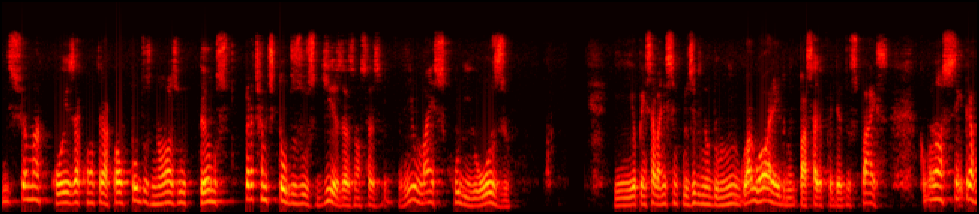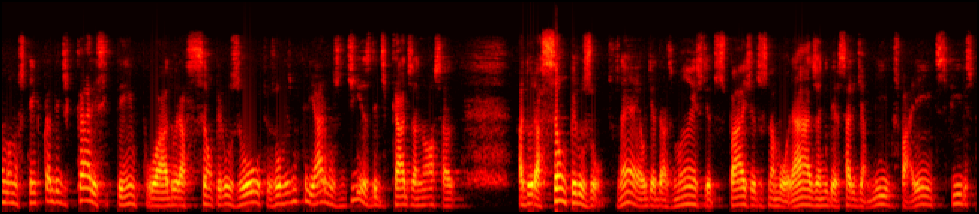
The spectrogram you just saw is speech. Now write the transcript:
Isso é uma coisa contra a qual todos nós lutamos praticamente todos os dias das nossas vidas. E o mais curioso, e eu pensava nisso inclusive no domingo, agora, e domingo passado foi dia dos pais, como nós sempre arrumamos tempo para dedicar esse tempo à adoração pelos outros, ou mesmo criarmos dias dedicados à nossa adoração pelos outros, né? O dia das mães, o dia dos pais, o dia dos namorados, aniversário de amigos, parentes, filhos,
